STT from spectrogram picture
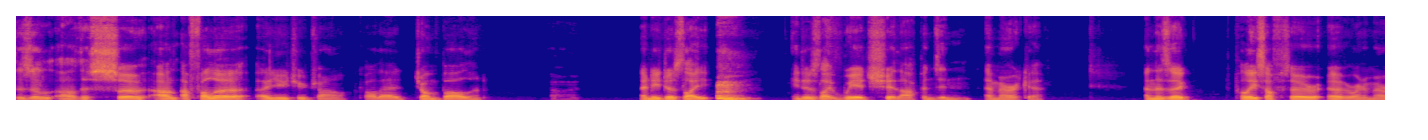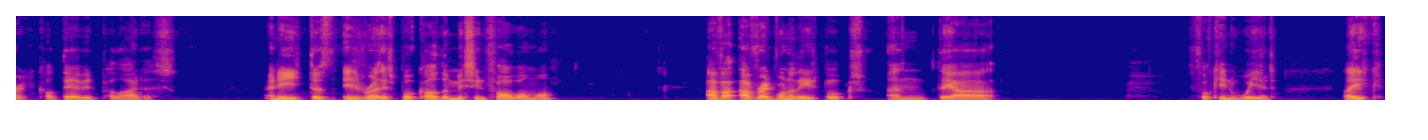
there's a oh there's so I, I follow a YouTube channel called uh, John All and he does like he does like weird shit that happens in America. And there's a police officer over in America called David Paulides. And he does he's wrote this book called The Missing 411. I've I've read one of these books and they are fucking weird. Like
